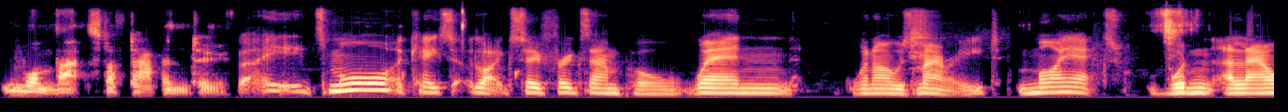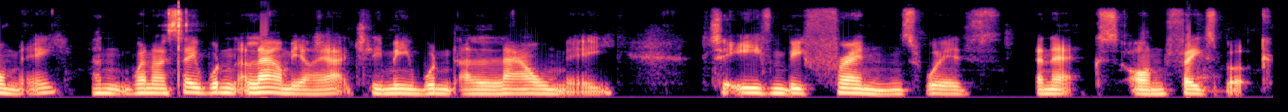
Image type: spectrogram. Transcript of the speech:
want that stuff to happen to. But it's more a case like so. For example, when when I was married, my ex wouldn't allow me, and when I say wouldn't allow me, I actually mean wouldn't allow me to even be friends with an ex on Facebook.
